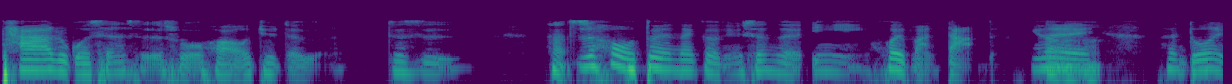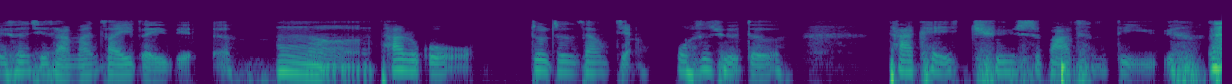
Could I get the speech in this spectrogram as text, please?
他如果诚实的说的话，我觉得就是之后对那个女生的阴影会蛮大的，因为。很多女生其实还蛮在意这一点的，嗯，那他如果就真的这样讲，我是觉得他可以去十八层地狱。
